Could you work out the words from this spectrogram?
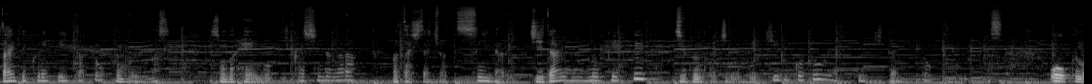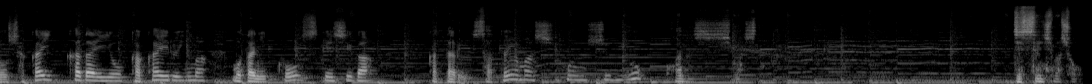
伝えてくれていたと思います。その辺を生かしながら私たちは次なる時代に向けて自分たちのできることをやっていきたいと思います。多くの社会課題を抱える今茂谷幸介氏が語る里山資本主義をお話ししました。実践しましょう。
